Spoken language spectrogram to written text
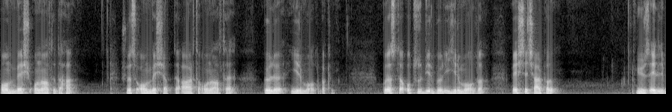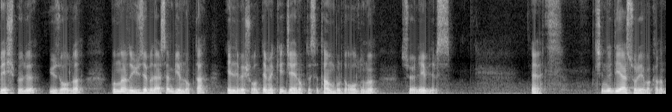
15, 16 daha. Şurası 15 yaptı. Artı 16 bölü 20 oldu bakın. Burası da 31 bölü 20 oldu. 5 ile çarpalım. 155 bölü 100 oldu. Bunları da 100'e bölersem 1.55 oldu. Demek ki C noktası tam burada olduğunu söyleyebiliriz. Evet. Şimdi diğer soruya bakalım.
